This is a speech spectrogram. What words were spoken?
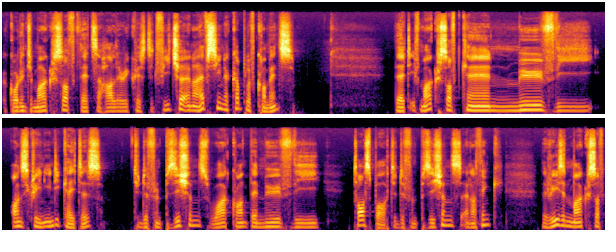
according to Microsoft, that's a highly requested feature. And I have seen a couple of comments that if Microsoft can move the on-screen indicators to different positions, why can't they move the taskbar to different positions? And I think the reason Microsoft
